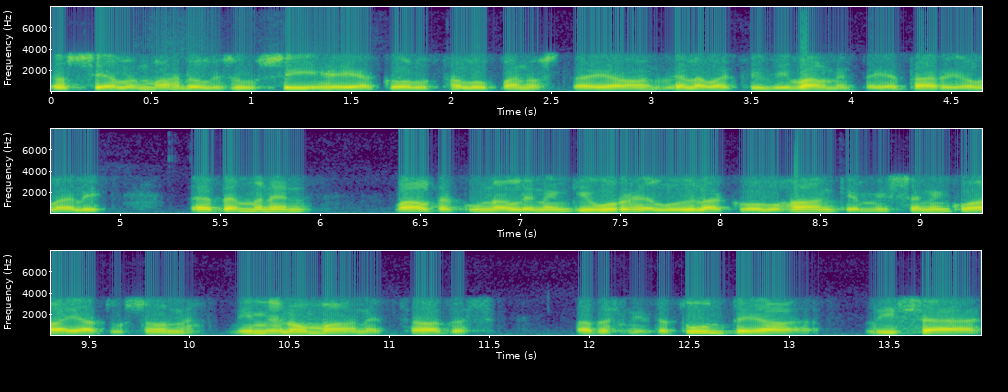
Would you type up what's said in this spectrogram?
jos siellä on mahdollisuus siihen ja koulut haluaa panostaa ja on vielä vaikka hyvin valmentajia tarjolla. Eli tämä tämmöinen valtakunnallinenkin urheiluyläkouluhanke, missä niin kuin ajatus on nimenomaan, että saataisiin saatais niitä tunteja lisää,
